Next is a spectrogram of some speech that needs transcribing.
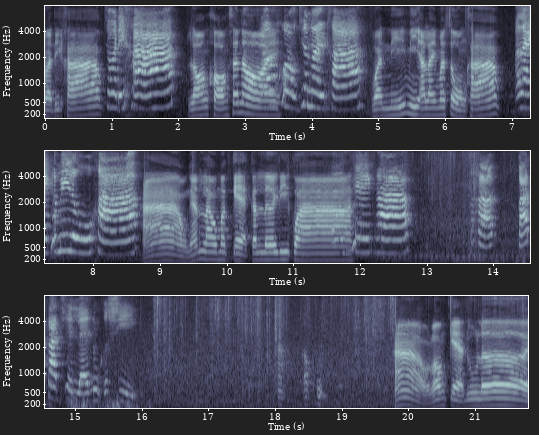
สวัสดีครับ สวัสดีครับลองของซะหน่อย เจ้าของชื่อหน่อยครับ วันนี้มีอะไรมาส่งครับ อะไรก็ไม่รู้ครับอ้าวงั้นเรามาแกะกันเลยดีกว่า โอเคครับนะครับป้าตัดเสร็จแล้วหนูก็ฉีกอะขอบคุณอ้าวลองแกะดูเลย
